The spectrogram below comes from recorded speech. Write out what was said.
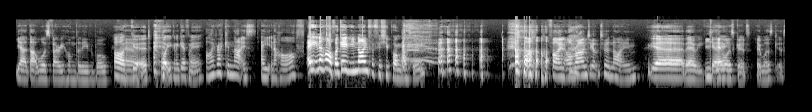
Yeah, that was very unbelievable. Oh, Um, good. What are you going to give me? I reckon that is eight and a half. Eight and a half. I gave you nine for Fishy Pong last week. Fine, I'll round you up to a nine. Yeah, there we go. It was good. It was good.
